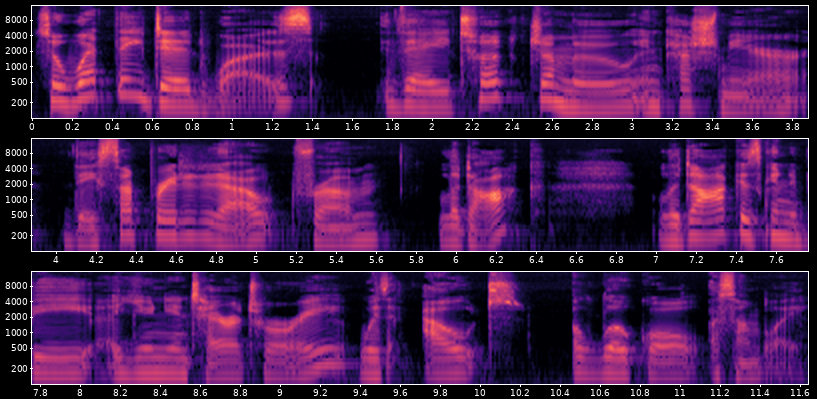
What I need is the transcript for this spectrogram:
So, what they did was they took Jammu in Kashmir, they separated it out from Ladakh. Ladakh is going to be a union territory without a local assembly.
